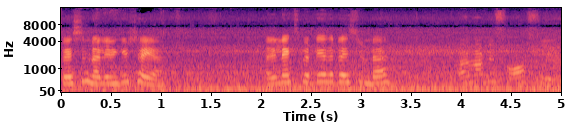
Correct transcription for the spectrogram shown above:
ടേസ്റ്റ് ഉണ്ടല്ലോ എനിക്ക് ഇഷ്ടമായ അതിൽ എക്സ്പെക്ട് ചെയ്ത ടേസ്റ്റ് ഉണ്ട് I love the sauce here.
